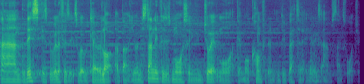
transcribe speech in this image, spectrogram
and this is Gorilla Physics where we care a lot about you understanding physics more so you enjoy it more, get more confident and do better in your exams. Thanks for watching.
